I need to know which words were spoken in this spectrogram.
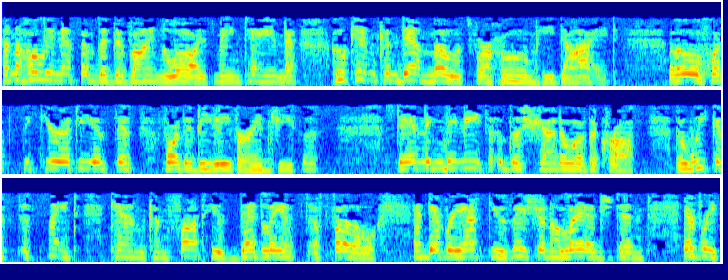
and the holiness of the divine law is maintained, who can condemn those for whom he died? Oh, what security is this for the believer in Jesus? Standing beneath the shadow of the cross, the weakest saint can confront his deadliest foe, and every accusation alleged and every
